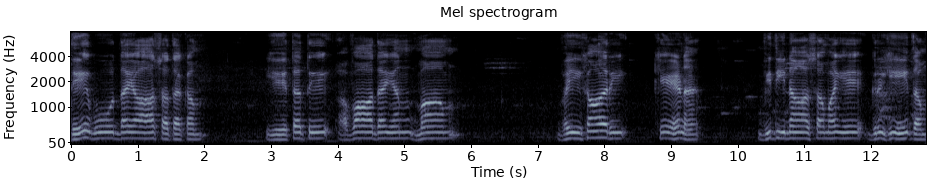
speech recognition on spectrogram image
தேவோதயாசதகம். ஏதத் அவாதயன் மாம் வைகாரிக்கேண विधिना समये गृहीतं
